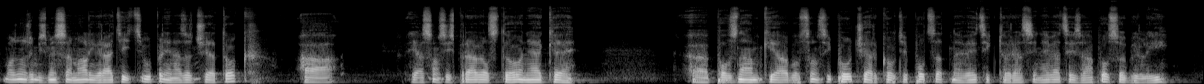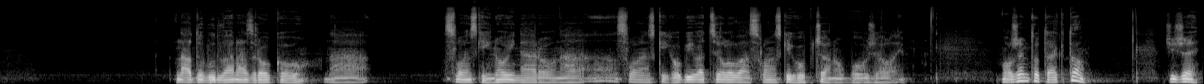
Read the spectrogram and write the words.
možno, že by sme sa mali vrátiť úplne na začiatok a ja som si spravil z toho nejaké poznámky, alebo som si počiarkol tie podstatné veci, ktoré asi najviacej zapôsobili na dobu 12 rokov na slovenských novinárov, na slovenských obyvateľov a slovenských občanov, bohužiaľ aj. Môžem to takto? Čiže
